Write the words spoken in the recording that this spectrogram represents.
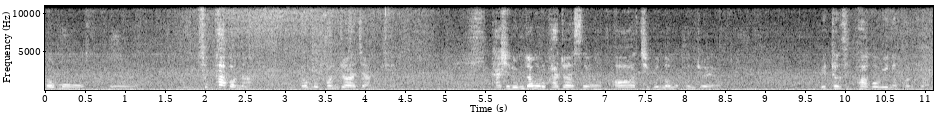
너무 어, 습하거나 너무 건조하지 않게 다시 농장으로 가져왔어요. 아, 집은 너무 건조해요. 밑은 습하고 위는 건조하고.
